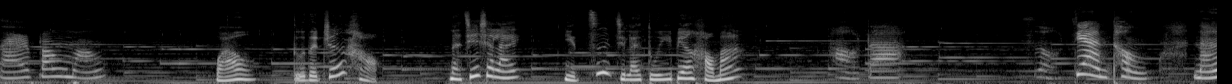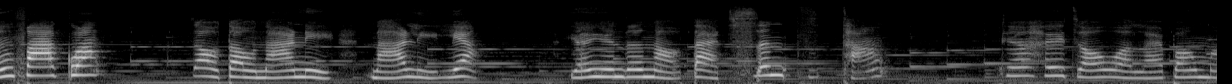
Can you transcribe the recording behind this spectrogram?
来帮忙。哇哦，读的真好！那接下来。你自己来读一遍好吗？好的。手电筒能发光，照到哪里哪里亮。圆圆的脑袋，身子长。天黑找我来帮忙。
